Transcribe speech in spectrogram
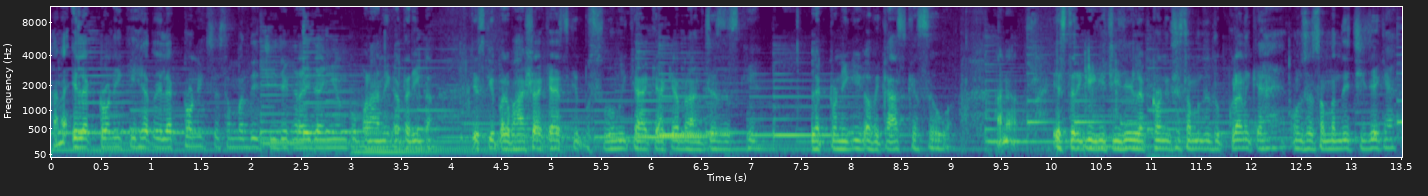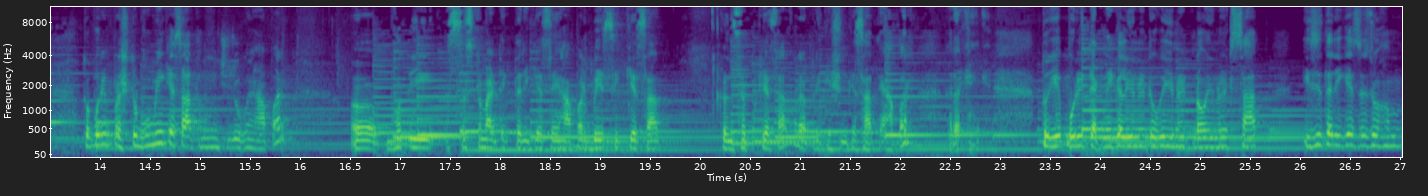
है ना? इलेक्ट्रॉनिक की है तो इलेक्ट्रॉनिक से संबंधित चीज़ें कराई जाएँगी उनको पढ़ाने का तरीका। इसकी परिभाषा क्या है इसकी पृष्ठभूमि क्या है क्या क्या ब्रांचेस इसकी? इलेक्ट्रॉनिकी का विकास कैसे हुआ? है ना? इस तरीके की चीज़ें, इलेक्ट्रॉनिक से संबंधित उपकरण क्या है? उनसे संबंधित चीज़ें क्या हैं? तो पूरी पृष्ठभूमि के साथ हम इन चीज़ों को यहाँ पर बहुत ही सिस्टमेटिक तरीके से यहाँ पर बेसिक के साथ कंसेप्ट के साथ और एप्लीकेशन के साथ यहाँ पर रखेंगे। तो ये पूरी टेक्निकल यूनिट हो गई यूनिट नौ यूनिट सात। इसी तरीके से जो हम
